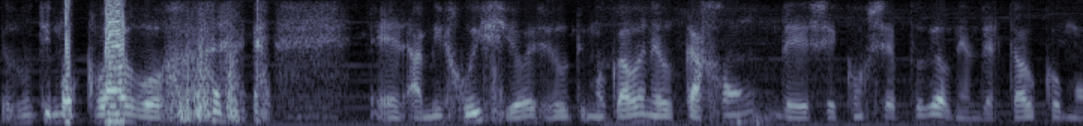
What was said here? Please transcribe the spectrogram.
el último clavo, a mi juicio, es el último clavo en el cajón de ese concepto del neandertal como,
